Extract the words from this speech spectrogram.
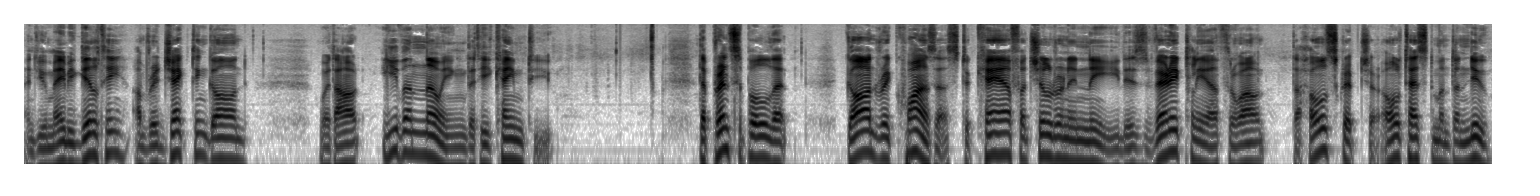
and you may be guilty of rejecting God without even knowing that he came to you. The principle that God requires us to care for children in need is very clear throughout the whole Scripture, Old Testament and New.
